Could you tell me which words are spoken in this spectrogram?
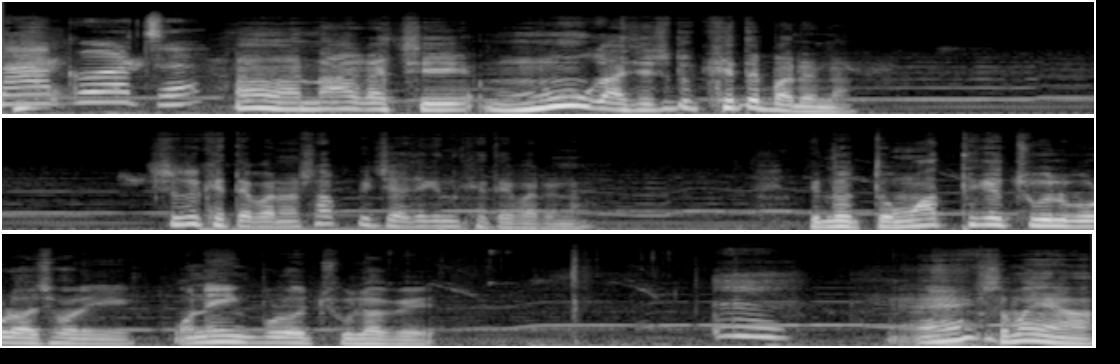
নাকও আছে? হ্যাঁ নাক আছে মুখ আছে শুধু খেতে পারে না। শুধু খেতে পারে না সব কিছু আছে কিন্তু খেতে পারে না। কিন্তু তোমার থেকে চুল বড় আছে অনেক অনেক বড় চুল হবে। হ্যাঁ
